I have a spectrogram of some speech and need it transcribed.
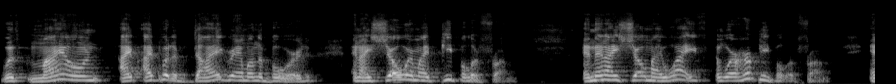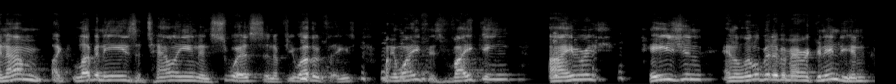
with my own, I, I put a diagram on the board and I show where my people are from. And then I show my wife and where her people are from. And I'm like Lebanese, Italian, and Swiss, and a few other things. My wife is Viking, Irish, Asian, and a little bit of American Indian,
